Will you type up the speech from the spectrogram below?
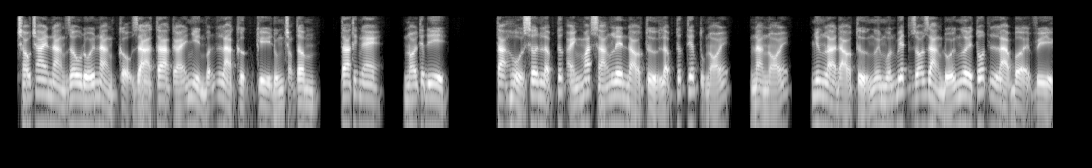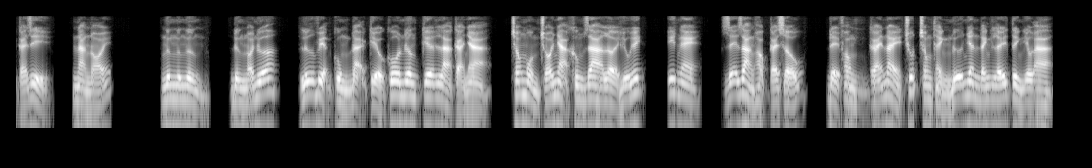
cháu trai nàng dâu đối nàng cậu già ta cái nhìn vẫn là cực kỳ đúng trọng tâm, ta thích nghe, nói tiếp đi. Tạ hổ sơn lập tức ánh mắt sáng lên đào tử lập tức tiếp tục nói, nàng nói, nhưng là đào tử ngươi muốn biết rõ ràng đối ngươi tốt là bởi vì cái gì? Nàng nói ngừng ngừng ngừng đừng nói nữa, lữ viện cùng đại kiểu cô nương kia là cả nhà, trong mồm chó nhà không ra lời hữu ích, ít nghe, dễ dàng học cái xấu để phòng cái này chút trong thành nữ nhân đánh lấy tình yêu a,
